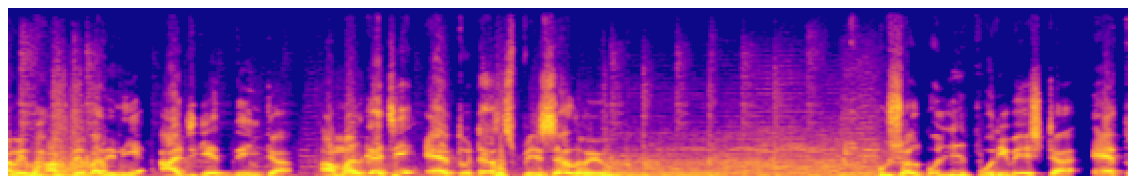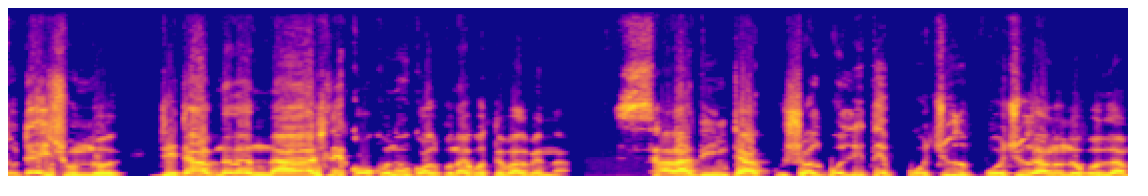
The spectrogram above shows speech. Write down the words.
আমি ভাবতে পারিনি আজকের দিনটা আমার কাছে এতটা স্পেশাল হয়ে উঠবে। কুশলপল্লীর পরিবেশটা এতটাই সুন্দর, যেটা আপনারা না আসলে কখনো কল্পনা করতে পারবেন না। সারা দিনটা কুশলপল্লীতে প্রচুর প্রচুর আনন্দ করলাম।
